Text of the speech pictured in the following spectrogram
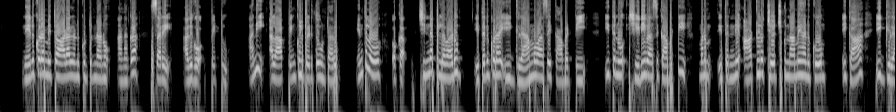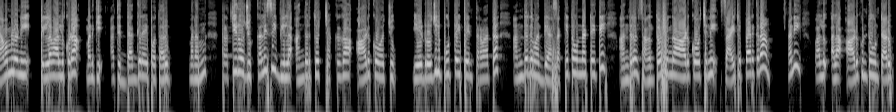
నేను కూడా మీతో ఆడాలనుకుంటున్నాను అనగా సరే అదిగో పెట్టు అని అలా పెంకులు పెడుతూ ఉంటారు. ఇంతలో ఒక చిన్న పిల్లవాడు ఇతను కూడా ఈ గ్రామవాసే కాబట్టి ఇతను షిడివాసి కాబట్టి మనం ఇతన్ని ఆటలో చేర్చుకున్నామే అనుకో. ఇక ఈ గ్రామంలోని పిల్లవాళ్ళు కూడా మనకి అతి దగ్గరైపోతారు. మనం ప్రతిరోజు కలిసి వీళ్ళ అందరితో చక్కగా ఆడుకోవచ్చు. ఏడు రోజులు పూర్తయిపోయిన తర్వాత అందరి మధ్య సఖ్యత ఉన్నట్టయితే అందరం సంతోషంగా ఆడుకోవచ్చని సాయి చెప్పారు కదా అని వాళ్ళు అలా ఆడుకుంటూ ఉంటారు.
